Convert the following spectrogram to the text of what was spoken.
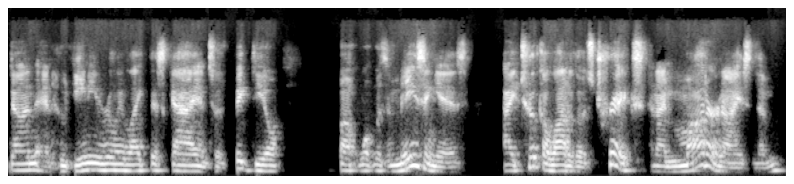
done, and Houdini really liked this guy, and so it's a big deal. But what was amazing is I took a lot of those tricks and I modernized them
